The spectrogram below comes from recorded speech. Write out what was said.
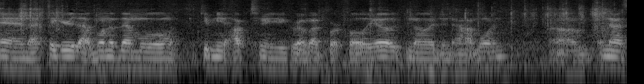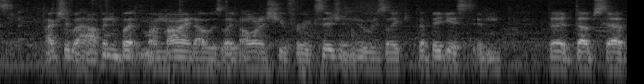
and I figured that one of them will give me the opportunity to grow my portfolio, even though I didn't have one. Um, and that's actually what happened. But in my mind, I was like, I want to shoot for Excision, who was like the biggest in the dubstep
